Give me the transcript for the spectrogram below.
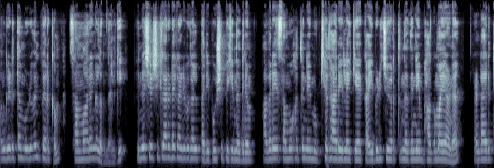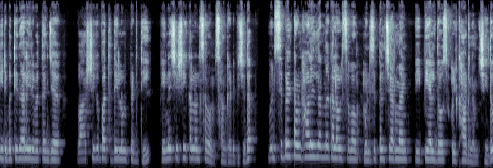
പങ്കെടുത്ത മുഴുവൻ പേർക്കും സമ്മാനങ്ങളും നൽകി. ഭിന്നശേഷിക്കാരുടെ കഴിവുകൾ പരിപോഷിപ്പിക്കുന്നതിനും അവരെ സമൂഹത്തിന്റെ മുഖ്യധാരയിലേക്ക് കൈപിടിച്ചുയർത്തുന്നതിന്റെയും ഭാഗമായാണ് രണ്ടായിരത്തി ഇരുപത്തിനാല് ഇരുപത്തഞ്ച് വാർഷിക പദ്ധതിയിൽ ഉൾപ്പെടുത്തി ഭിന്നശേഷി കലോത്സവം സംഘടിപ്പിച്ചത്. മുനിസിപ്പൽ ടൗൺ ഹാളിൽ നടന്ന കലോത്സവം municipal chairman P P Eldhose ഉദ്ഘാടനം ചെയ്തു.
